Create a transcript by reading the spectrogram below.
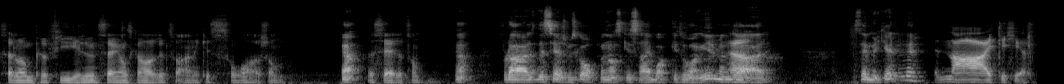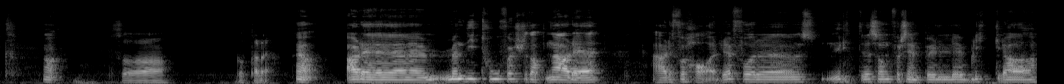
Selv om profilen ser ganske hard ut, så er den ikke så hard som Ja. det ser ut som. ja. For det, er, det ser ut som vi skal opp en ganske seig bakke to ganger, men det er Stemmer ikke helt, eller? Nei, ikke helt. Ja. Så godt er det. ja. Er det Men de to første etappene, er det, er det for harde for eh, ryttere som f.eks. Blikra,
